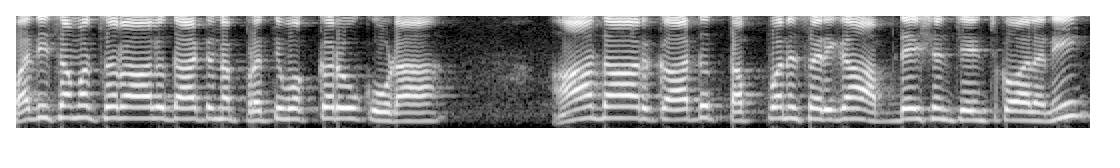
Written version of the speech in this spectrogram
పది సంవత్సరాలు దాటిన ప్రతి ఒక్కరూ కూడా ఆధార్ కార్డు తప్పనిసరిగా అప్డేషన్ చేయించుకోవాలని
